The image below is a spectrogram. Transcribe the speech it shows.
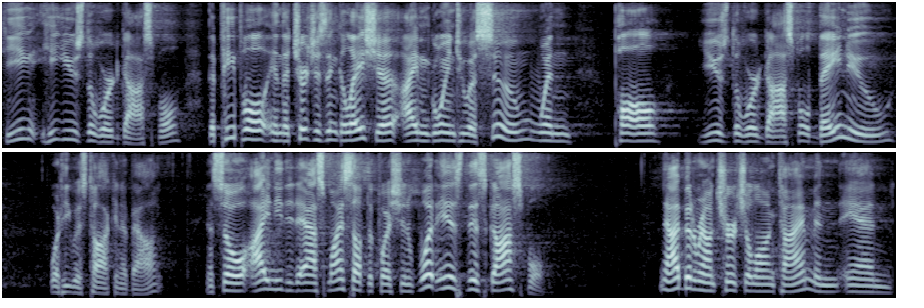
He, he used the word gospel. The people in the churches in Galatia, I'm going to assume, when Paul used the word gospel, they knew what he was talking about. And so I needed to ask myself the question what is this gospel? Now, I've been around church a long time, and, and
